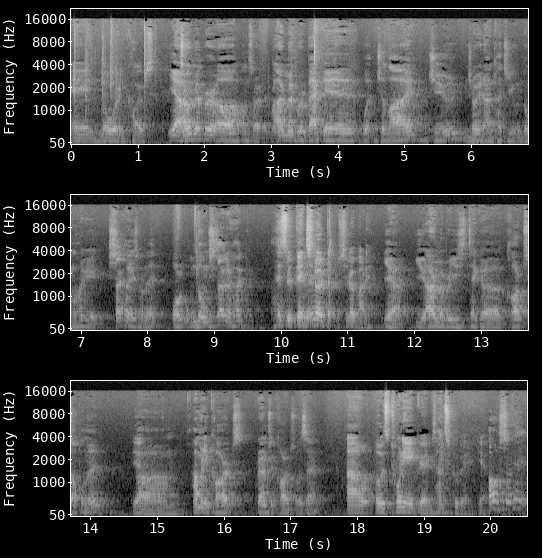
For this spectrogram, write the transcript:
and lower in carbs. Yeah, I 저- remember. Uh, I'm sorry. I remember back in what July, June 저희랑 같이 운동하기 시작하기 전에, or 운동 시작을 하, 했을 때 7월 7월 말에. Yeah, you. I remember you used to take a carb supplement. Yeah. Um, how many carbs? Grams of carbs was that? Uh, it was 28 grams 한 스쿱에. Yeah. Oh, so that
